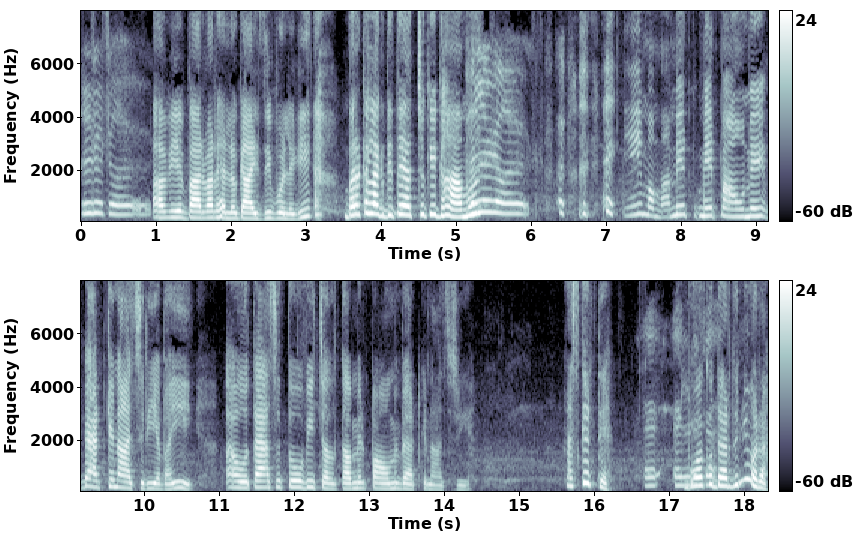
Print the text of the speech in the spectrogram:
अब ये बार बार हेलो गाइस ही बोलेगी। बरखा लग दी थे अच्छू की घाम। ए मम्मा मेरे मेरे पाँव में बैठ के नाच रही है भाई। होता है ऐसे तो भी चलता मेरे पाँव में बैठ के नाच रही है। ऐसे करते बुआ को दर्द नहीं हो रहा?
